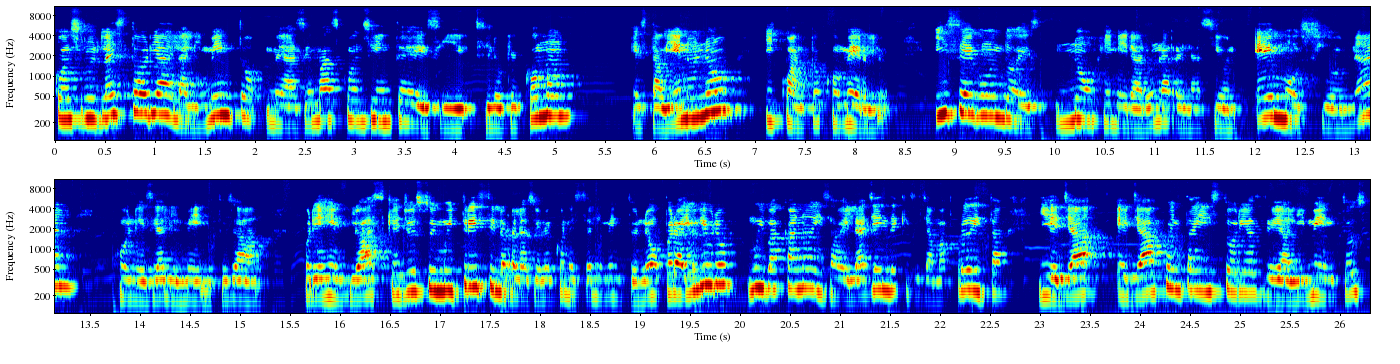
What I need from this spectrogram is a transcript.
Construir la historia del alimento me hace más consciente de si, lo que como está bien o no y cuánto comerlo. Y segundo es no generar una relación emocional con ese alimento. O sea, por ejemplo, ah, es que yo estoy muy triste y lo relaciono con este alimento. No, pero hay un libro muy bacano de Isabel Allende que se llama Afrodita y ella, ella cuenta historias de alimentos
